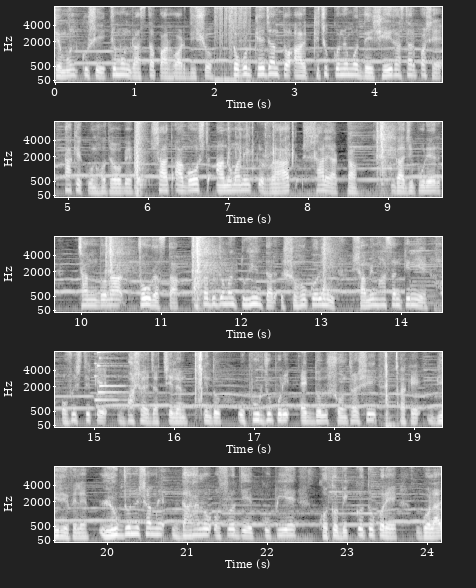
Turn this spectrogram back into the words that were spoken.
যেমন খুশি, তেমন রাস্তা পার হওয়ার দৃশ্য। তখন কে জানতো আর কিছুক্ষণের মধ্যে সেই রাস্তার পাশে তাকে কোন হতে হবে? সাত আগস্ট আনুমানিক রাত সাড়ে আটটা। গাজীপুরের চান্দনা চৌরাস্তা আসাদুজ্জামান তুহিন তার সহকর্মী শামীম হাসানকে নিয়ে অফিস থেকে বাসায় যাচ্ছিলেন। কিন্তু উপর্যুপরি একদল সন্ত্রাসী তাকে ঘিরে ফেলে। লোকজনের সামনে দাঁড়াল অস্ত্র দিয়ে কুপিয়ে ক্ষত বিক্ষত করে গলা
